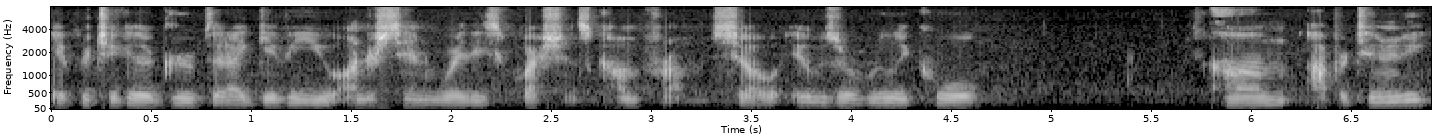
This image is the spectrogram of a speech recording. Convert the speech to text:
a particular group that I give you, you understand where these questions come from. So it was a really cool um, opportunity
